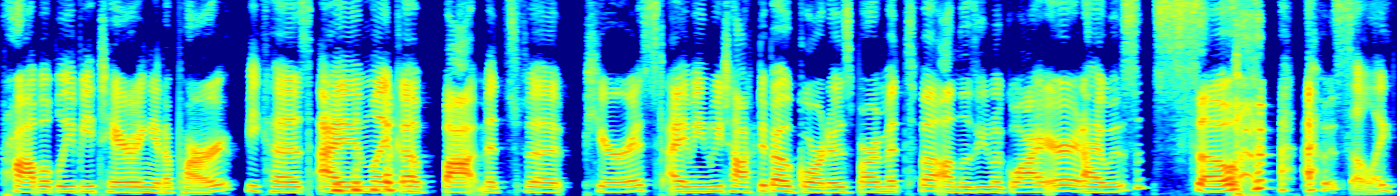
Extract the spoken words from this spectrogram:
probably be tearing it apart because i am like a bat mitzvah purist. I mean we talked about gordo's bar mitzvah on lizzie mcguire and i was so i was so like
